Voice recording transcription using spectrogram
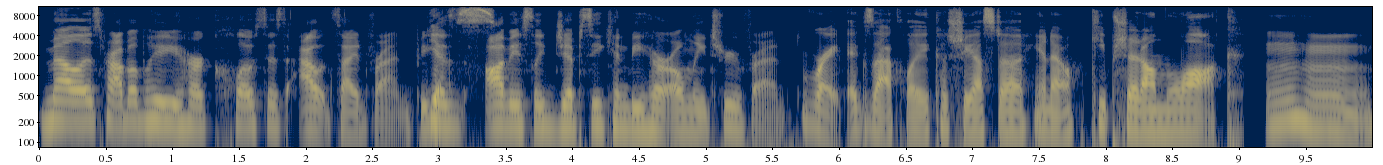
Mel is probably her closest outside friend because Yes. obviously Gypsy can be her only true friend. Right, exactly, because she has to, you know, keep shit on the lock. Mm-hmm.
